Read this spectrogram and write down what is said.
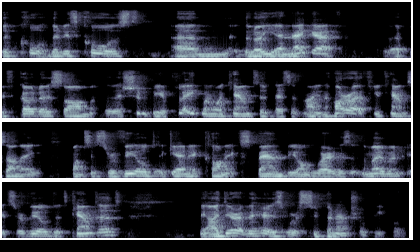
that, that is caused, um, the Lo Negat, uh, Bifkodo Psalm, that there shouldn't be a plague when we're counted. There's an Ayin Hara if you count something. Once it's revealed, again, it can't expand beyond where it is at the moment. It's revealed, it's counted. The idea over here is we're a supernatural people.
